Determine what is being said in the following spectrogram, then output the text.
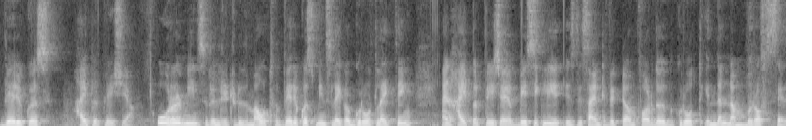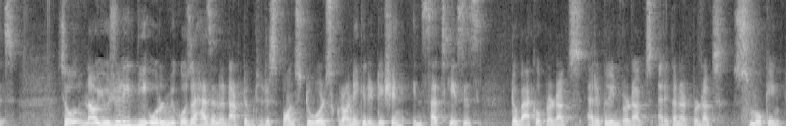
verrucous hyperplasia. Oral means related to the mouth. Verrucous means like a growth like thing. And hyperplasia basically is the scientific term for the growth in the number of cells so now usually the oral mucosa has an adaptive response towards chronic irritation in such cases tobacco products, arecoline products, nut products, smoking,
